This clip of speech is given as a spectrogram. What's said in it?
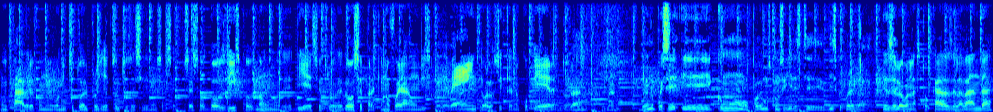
muy padre, fue muy bonito todo el proyecto, entonces decidimos hacer, pues eso, dos discos, ¿no? Uno de 10 y otro de 12, para que no fuera un disco de 20 o algo así que no cupiera. entonces, Claro, claro. Bueno, pues, eh, eh, ¿cómo podemos conseguir este disco? ¿Cuál es la...? Desde luego en las tocadas de la banda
